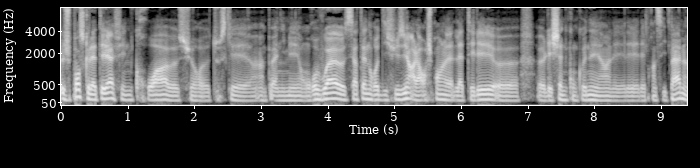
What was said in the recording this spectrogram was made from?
Je pense que la télé a fait une croix euh, sur euh, tout ce qui est un peu animé. On revoit euh, certaines rediffusions. Alors, je prends la, la télé, euh, euh, les chaînes qu'on connaît, hein, les, les- les principales.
